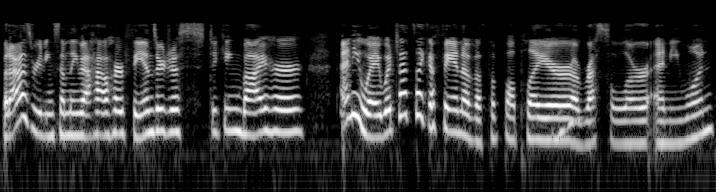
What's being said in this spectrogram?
But I was reading something about how her fans are just sticking by her anyway, which that's like a fan of a football player, a wrestler, anyone.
